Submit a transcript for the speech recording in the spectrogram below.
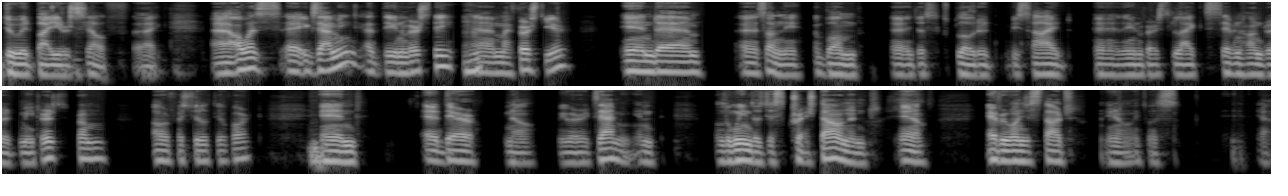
do it by yourself like uh, i was uh, examining at the university Mhm. uh, my first year and um, uh, suddenly a bomb uh, just exploded beside uh, the university like 700 meters from our facility of art and uh, there you know we were examining and all the windows just crashed down and you know everyone just started you know it was yeah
